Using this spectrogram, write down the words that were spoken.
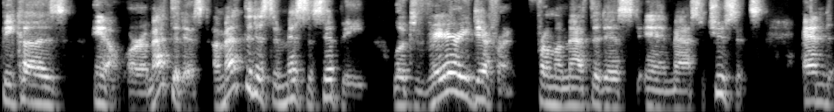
because you know, or a Methodist, a Methodist in Mississippi looks very different from a Methodist in Massachusetts. And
